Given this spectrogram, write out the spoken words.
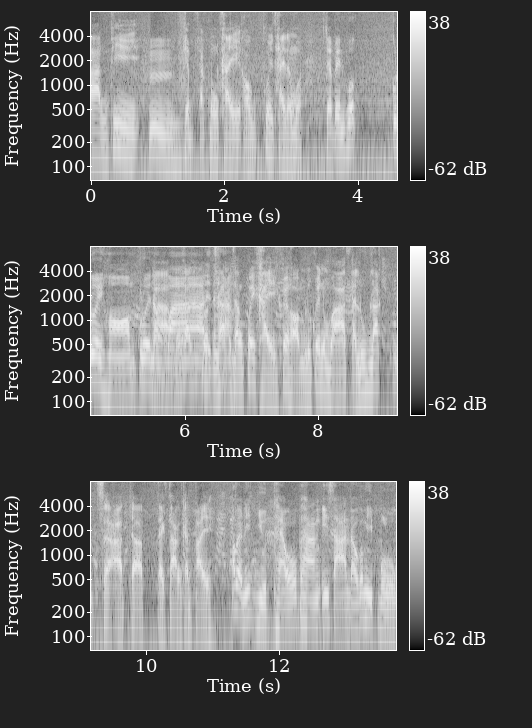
ราณที่อืมเก็บจากเมืองไทยของกล้วยไทยทั้งหมด จะเป็นพวก กล้วยหอม กล้วยน้ำว้าอ่เหมือนกันอะรไรสชาติต่างไปทางกล้วยไข่กล้วยหอมหรือกล้วยน้ำว้า แต่รูปลักษณ์สะอาดจะแตกต่างกันไปๆเอาแบบนี้อยู่แถวทางอีสานเราก็มีปลูก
